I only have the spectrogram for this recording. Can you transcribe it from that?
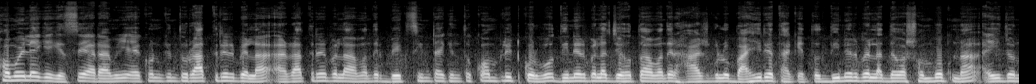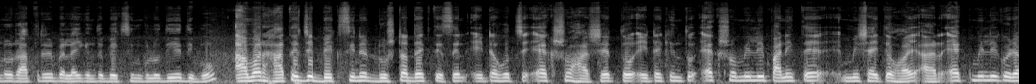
সময় লেগে গেছে, আর আমি এখন কিন্তু রাত্রের বেলা, আর রাত্রের বেলা আমাদের ভ্যাকসিনটা কিন্তু কমপ্লিট করব। দিনের বেলা যেহেতু আমাদের হাঁসগুলো বাহিরে থাকে, তো দিনের বেলা দেওয়া সম্ভব না, এই জন্য রাত্রের বেলায় কিন্তু ভ্যাকসিনগুলো দিয়ে দিব। আমার হাতে যে ভ্যাকসিনের ডোজটা দেখতেছেন, এটা হচ্ছে একশো হাঁসের, তো এটা কিন্তু একশো মিলি পানিতে মিশাইতে হয়, আর এক মিলি করে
